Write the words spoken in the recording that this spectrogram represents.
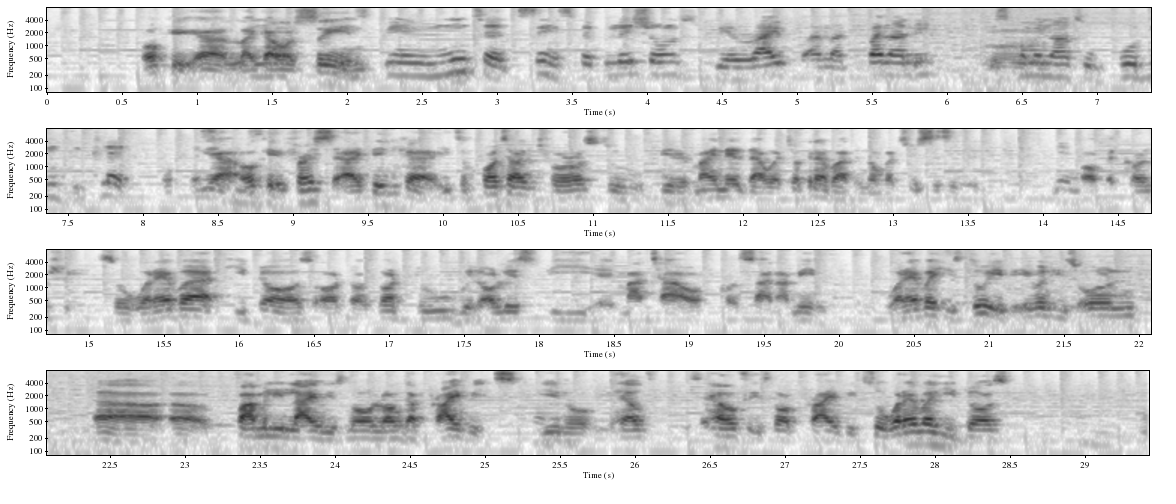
Okay, uh, like You I was saying, it's been mooted since speculations were rife, and that finally it's Mm. coming out to boldly declare. Yeah, okay. First, I think uh, it's important for us to be reminded that we're talking about the number two citizen Yeah. of the country. So whatever he does or does not do will always be a matter of concern. I mean, whatever he's doing, even his own uh, uh, family life is no longer private. You know, health health is not private. So whatever he does,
